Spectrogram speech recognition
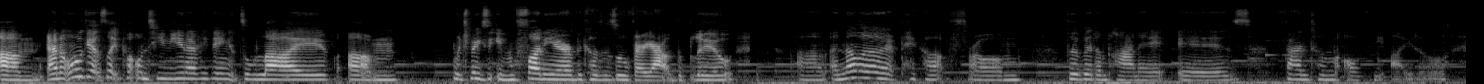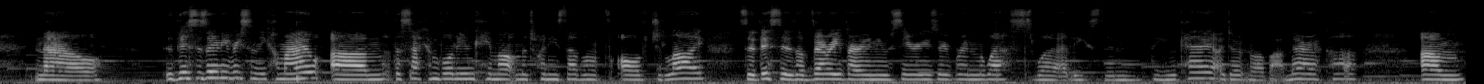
um, and it all gets like put on TV and everything it's all live um, which makes it even funnier because it's all very out of the blue. Um, another pickup from Forbidden Planet is Phantom of the Idol. Now, this has only recently come out. Um, the second volume came out on the 27th of July. So this is a very, very new series over in the West, where at least in the UK, I don't know about America. Um,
